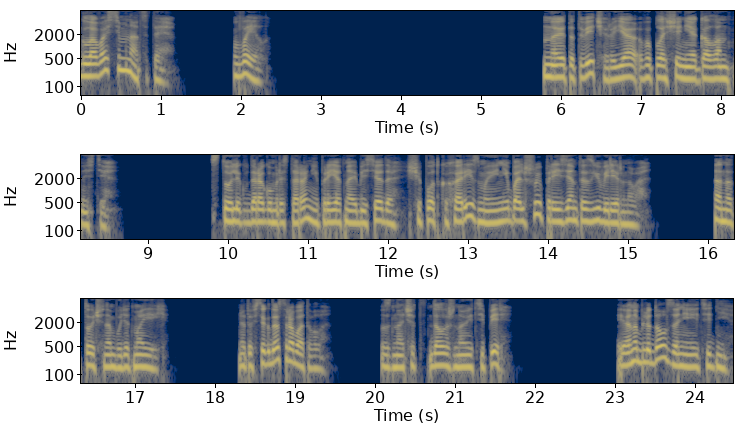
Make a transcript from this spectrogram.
Глава 17. Вейл. На этот вечер я — воплощение галантности. Столик в дорогом ресторане, приятная беседа, щепотка харизмы и небольшой презент из ювелирного. Она точно будет моей. Это всегда срабатывало. Значит, должно и теперь. Я наблюдал за ней эти дни,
